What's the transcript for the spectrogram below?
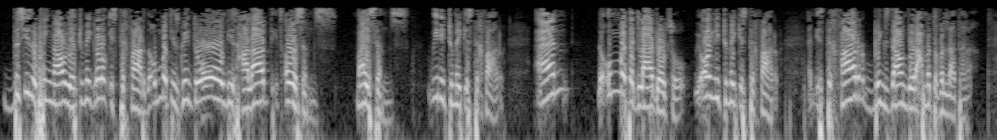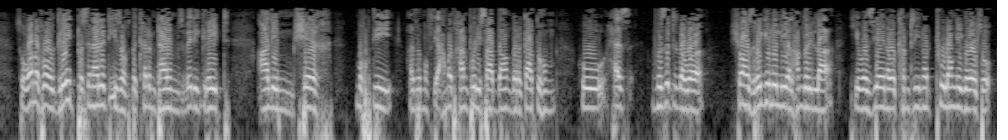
this is the thing now, we have to make a lot of istighfar. The ummah is going through all these halat, it's our sins, my sins. We need to make istighfar. And the ummah at large also, we all need to make istighfar. And istighfar brings down the rahmat of Allah Ta'ala. So one of our great personalities of the current times, very great alim, sheikh, mufti, Hazrat Mufti Ahmad Khanpuri Sahib damat barakatuhum, who has visited our shores regularly, alhamdulillah. He was here in our country not too long ago also,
